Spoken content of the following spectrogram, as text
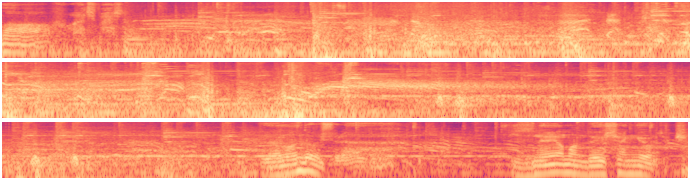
Allahu Ekber. Yaman dövüşür ha. Biz ne yaman dövüşen gördük.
